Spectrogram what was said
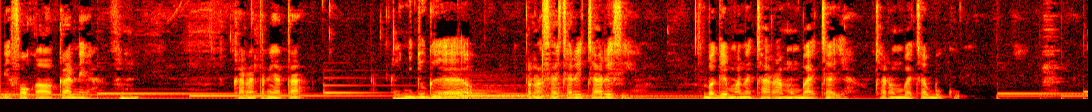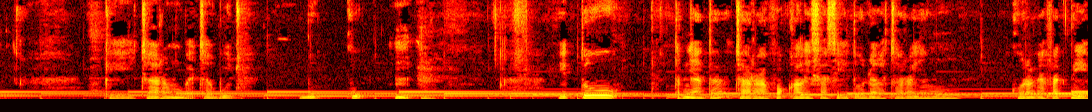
divokalkan ya. Karena ternyata ini juga pernah saya cari-cari sih bagaimana cara membaca ya cara membaca buku. Oke cara membaca buku buku itu ternyata cara vokalisasi itu adalah cara yang kurang efektif.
